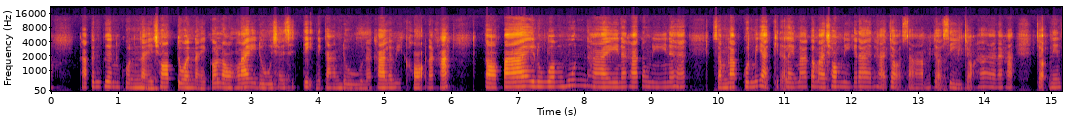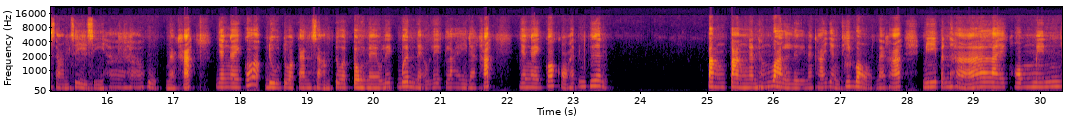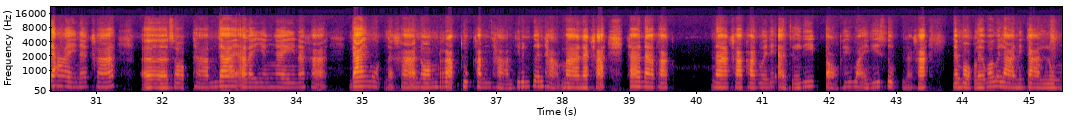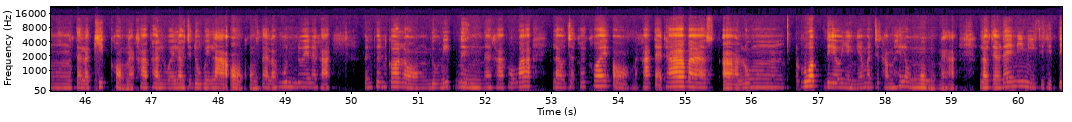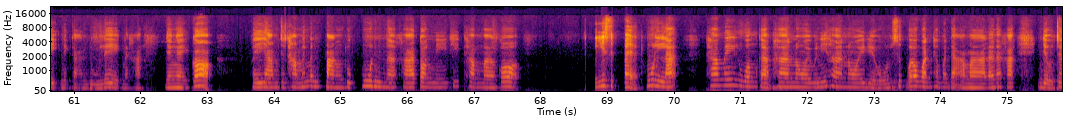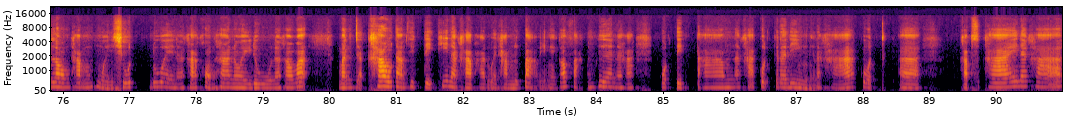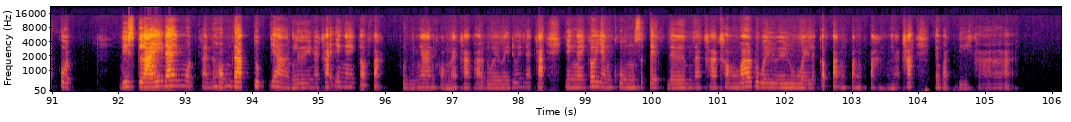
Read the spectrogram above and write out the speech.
ถ้าเพื่อนๆคนไหนชอบตัวไหนก็ลองไล่ดูใช้สติในการดูนะคะ และวิเคราะห์นะคะ ต่อไปรวมหุ้นไทยนะคะ ตรงนี้นะคะสำหรับคนไม่อยากคิดอะไรมากก็มาช่องนี้ก็ได้นะคะ เจาะ 3 เจาะ 4 เจาะ 5 นะคะ เจาะเน้น 3 4 4 5 5 6 นะคะ ยังไงก็ดูตัวกัน 3 ตัวตรงแนวเลขเบิ้ลแนวเลขไล่นะคะ ยังไงก็ขอให้เพื่อนๆปังปังๆกันทั้งวันเลยนะคะ อย่างที่บอกนะคะ มีปัญหาอะไรคอมเมนต์ได้นะคะออสอบถามได้อะไรยังไงนะคะ ได้หมดนะคะ น้อมรับทุกคำถามที่เพื่อนๆถามมานะคะ ถ้านาพักนาคาพารวยได้อาจจะรีบตอบให้ไวที่สุดนะคะ แต่บอกแล้วว่าเวลาในการลงแต่ละคลิปของนาคาพารวย เราจะดูเวลาออกของแต่ละหุ้นด้วยนะคะ เพื่อนๆก็ลองดูนิดนึงนะคะ เพราะว่าเราจะค่อยๆออกนะคะ แต่ถ้ามาาลงรวบเดียวอย่างเงี้ยมันจะทำให้เรางงนะคะ เราจะได้ไม่มีสถิติในการดูเลขนะคะ ยังไงก็ พยายามจะทำให้มันปังทุกหุ้นนะคะ ตอนนี้ที่ทำมาก็ 28 หุ้นละ ถ้าไม่รวมกับฮานอย วันนี้ฮานอยเดี๋ยวรู้สึกว่าวันธรรมดามาแล้วนะคะ เดี๋ยวจะลองทำหวยชุดด้วยนะคะของฮานอยดูนะคะว่ามันจะเข้าตามสถิติที่นาคาพารวยทำหรือเปล่า ยังไงก็ฝากเพื่อนๆนะคะ กดติดตามนะคะ กดกระดิ่งนะคะ กดขับสไครนะคะ กด ดิสไลค์ได้หมดค่ะน้อมรับทุกอย่างเลยนะคะ ยังไงก็ฝากผลงานของนาคาพารวยไว้ด้วยนะคะ ยังไงก็ยังคงสเต็ปเดิมนะคะคำว่ารวยรวยรวยแล้วก็ปังปังปังนะคะ สวัสดีค่ะ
